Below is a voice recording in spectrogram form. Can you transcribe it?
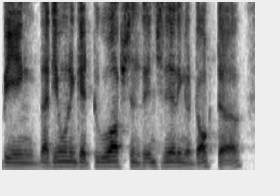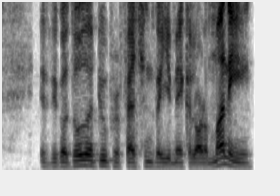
being that you only get two options engineering or doctor is because those are two professions where you make a lot of money.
